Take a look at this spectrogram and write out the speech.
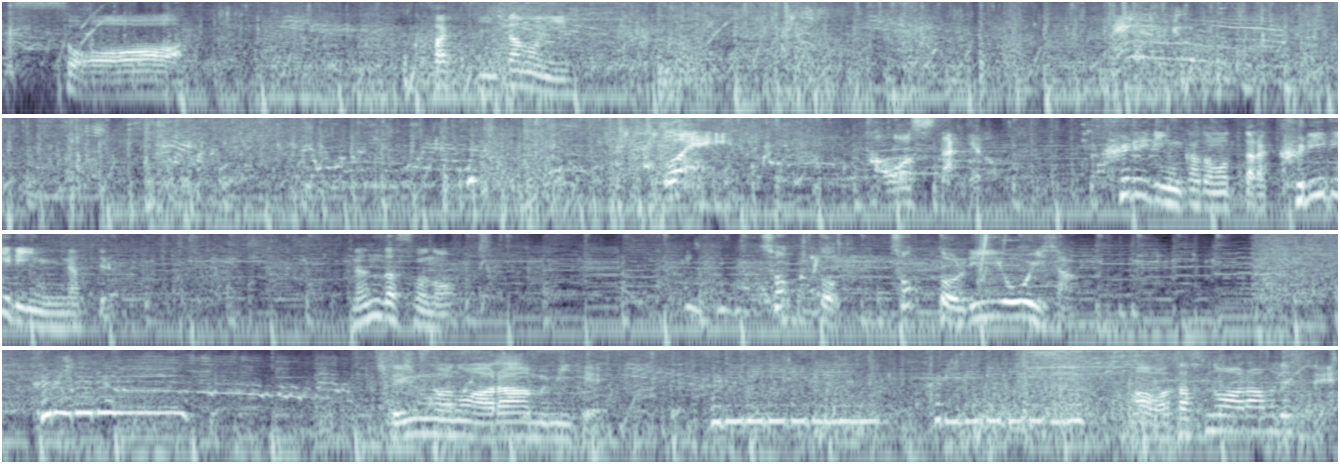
くそさっきいたのに。おい倒したけど。クリリンかと思ったらクリリリンになってる。なんだそのちょっとちょっとリー多いじゃん。電話のアラーム見て。クリリリリリンクリリリリリリあ私のアラームですね。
